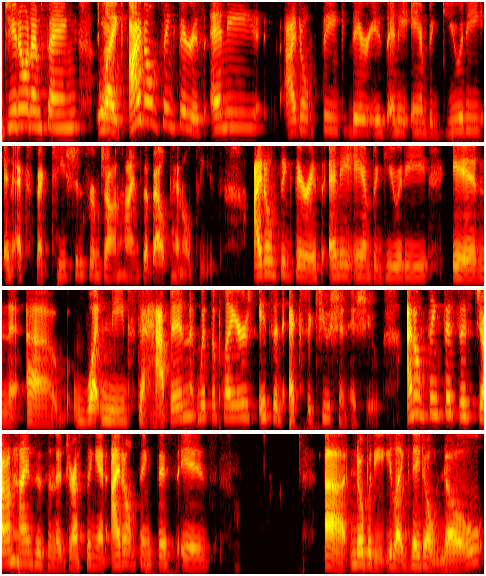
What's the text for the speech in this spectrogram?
Do you know what I'm saying? Yeah. Like, I don't think there is any I don't think there is any ambiguity and expectation from John Hynes about penalties. I don't think there is any ambiguity in uh, what needs to happen with the players. It's an execution issue. I don't think this is John Hynes isn't addressing it. I don't think this is uh, nobody like they don't know.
